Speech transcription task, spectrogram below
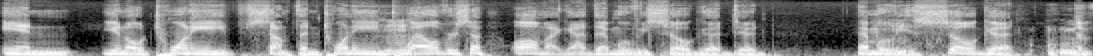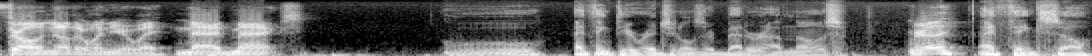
in you know 20 something, 2012 Mm-hmm. or so. Oh my God, that movie's so good, dude. That movie Mm-hmm. is so good. I'm gonna throw another one your way. Mad Max. Ooh, I think the originals are better on those. Really? I think so.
